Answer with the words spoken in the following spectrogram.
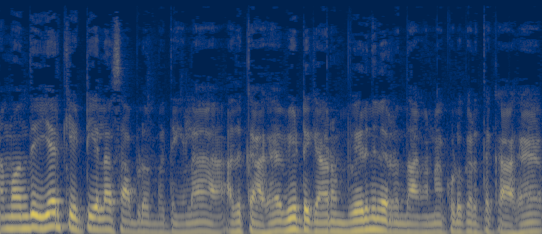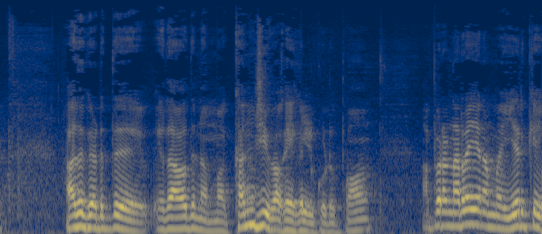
நம்ம வந்து இயற்கை டீ எல்லாம் சாப்பிடுவோம் பார்த்தீங்களா அதுக்காக வீட்டுக்கு யாரும் விருந்தினர் இருந்தாங்கன்னா கொடுக்கறதுக்காக. அதுக்கடுத்து ஏதாவது நம்ம கஞ்சி வகைகள் கொடுப்போம். அப்புறம் நிறைய நம்ம இயற்கை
